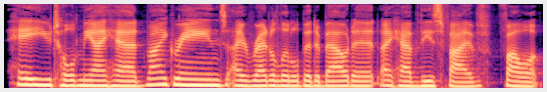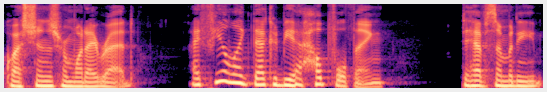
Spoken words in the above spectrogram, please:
hey, you told me I had migraines. I read a little bit about it. I have these five follow up questions from what I read. I feel like that could be a helpful thing to have somebody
